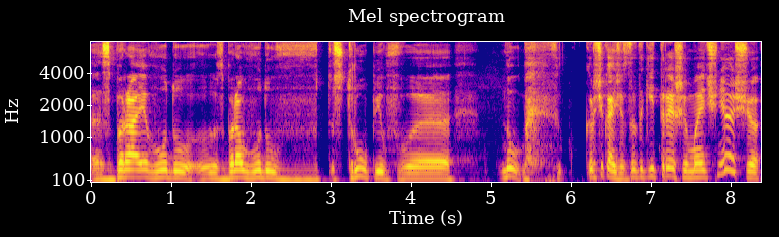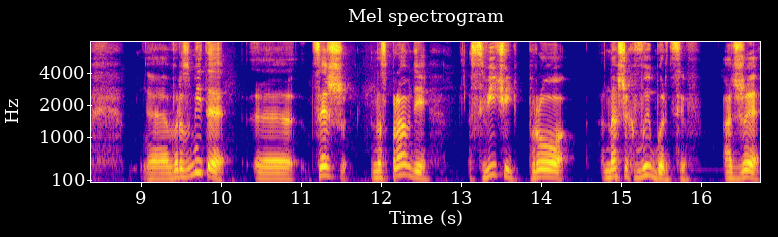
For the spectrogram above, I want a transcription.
е, збирає воду, е, збирав воду в, з трупів. е, Ну, коротше кажучи, це такий треш і маячня, що е, ви розумієте, е, це ж насправді свідчить про наших виборців. Адже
